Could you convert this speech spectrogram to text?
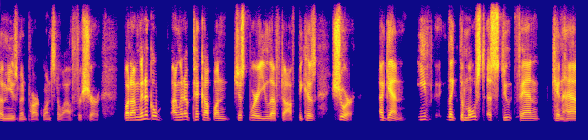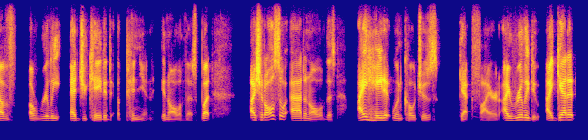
amusement park once in a while for sure. But I'm gonna go. I'm gonna pick up on just where you left off because sure, again, even, like the most astute fan can have a really educated opinion in all of this. But I should also add in all of this, I hate it when coaches get fired. I really do. I get it.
